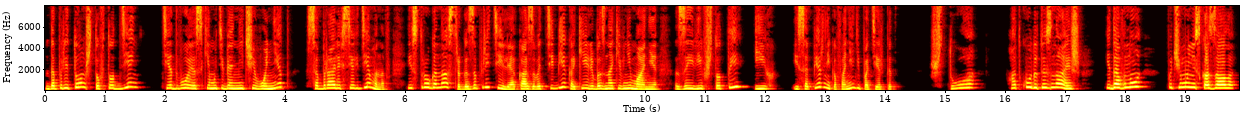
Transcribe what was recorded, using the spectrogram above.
Да при том, что в тот день те двое, с кем у тебя ничего нет, собрали всех демонов и строго-настрого запретили оказывать тебе какие-либо знаки внимания, заявив, что ты их, и соперников они не потерпят». «Что?» «Откуда ты знаешь? И давно? Почему не сказала?»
